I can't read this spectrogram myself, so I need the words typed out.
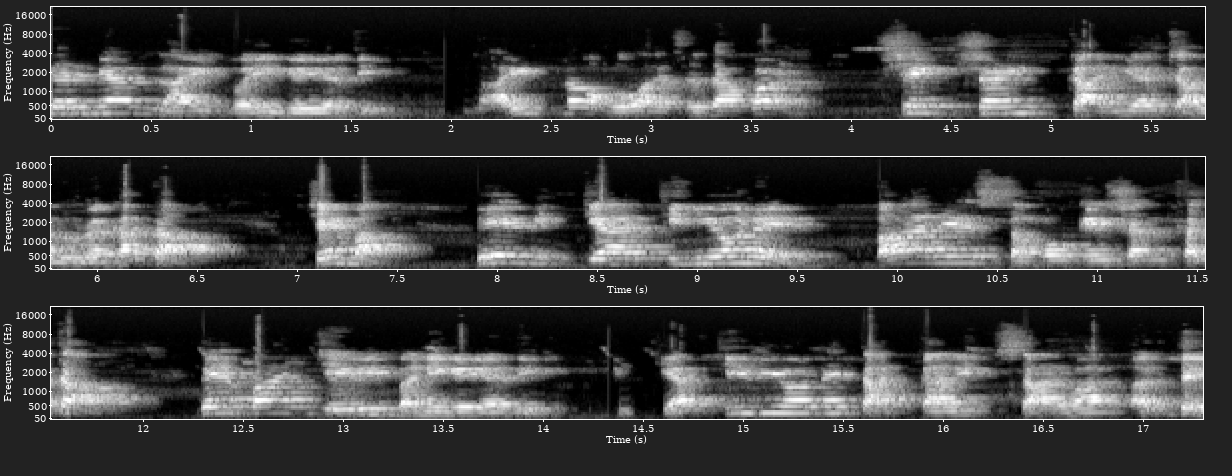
દરમિયાન લાઇટ વહી ગઈ હતી. લાઈટ ન હોવા છતાં પણ શૈક્ષણિક કાર્ય ચાલુ રખાતા જેમાં બે વિદ્યાર્થીનીઓને ભારે સફોકેશન થતા બેભાન જેવી બની ગઈ હતી. વિદ્યાર્થીઓને તાત્કાલિક સારવાર અર્થે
